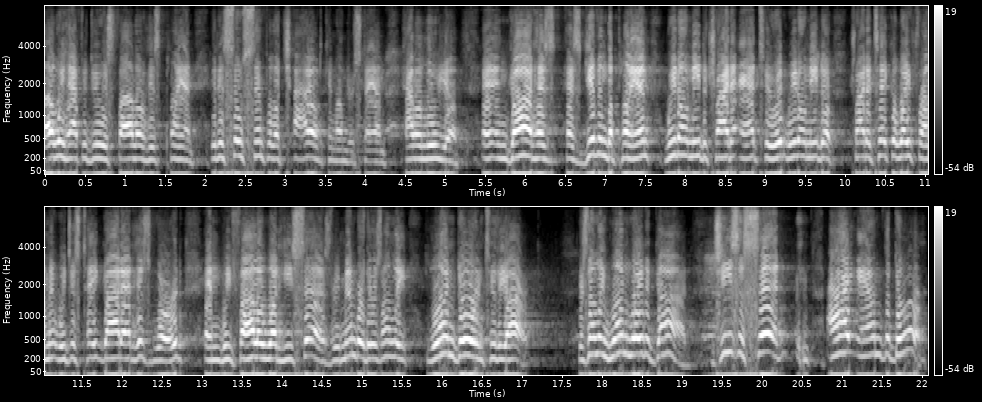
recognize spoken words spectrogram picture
All we have to do is follow his plan. It is so simple a child can understand. Hallelujah. And God has, has given the plan. We don't need to try to add to it. We don't need to try to take away from it. We just take God at his word and we follow what he says. Remember, there's only one door into the ark. There's only one way to God. Jesus said, I am the door.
